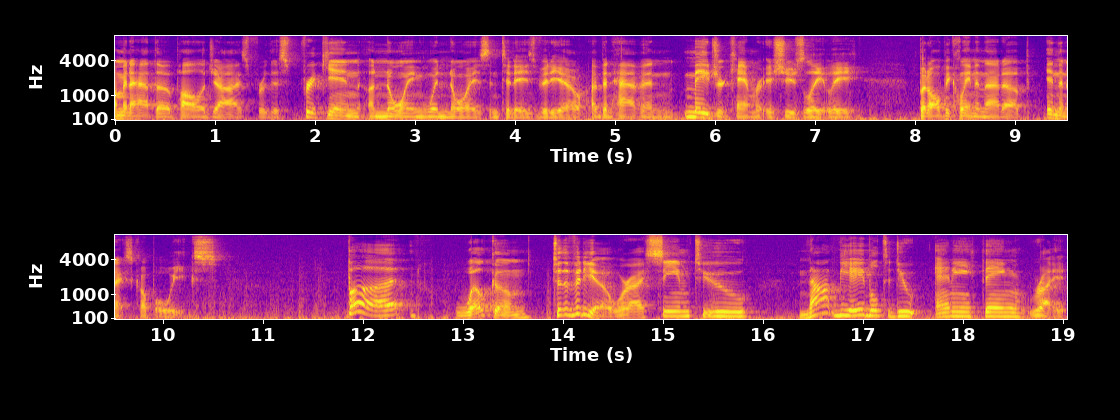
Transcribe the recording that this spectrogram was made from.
I'm gonna have to apologize for this freaking annoying wind noise in today's video. I've been having major camera issues lately, but I'll be cleaning that up in the next couple weeks. But welcome to the video where I seem to not be able to do anything right.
